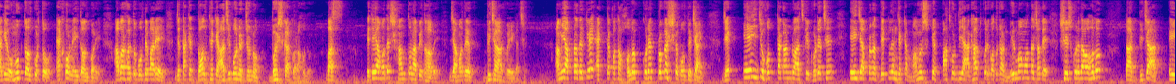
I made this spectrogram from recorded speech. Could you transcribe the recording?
আগে অমুক দল করত, এখন এই দল করে। আবার হয়তো বলতে পারে যে, তাকে দল থেকে আজীবনের জন্য বহিষ্কার করা হলো। বাস এটাই আমাদের সান্ত্বনা পেতে হবে যে, আমাদের বিচার হয়ে গেছে। আমি আপনাদেরকে একটা কথা হলপ করে প্রকাশ্যে বলতে চাই। যে এই যে হত্যাকাণ্ড আজকে ঘটেছে, এই যে আপনারা দেখলেন যে একটা মানুষকে পাথর দিয়ে আঘাত করে কতটা নির্মমতার সাথে শেষ করে দেওয়া হলো, তার বিচার এই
